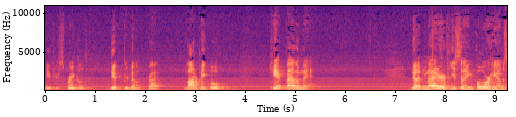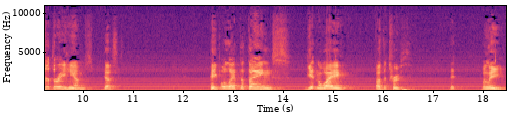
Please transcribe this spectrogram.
if you're sprinkled, dipped, or dunked, right? A lot of people can't fathom that. Doesn't matter if you sing four hymns or three hymns, does it? People let the things get in the way of the truth that believe.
